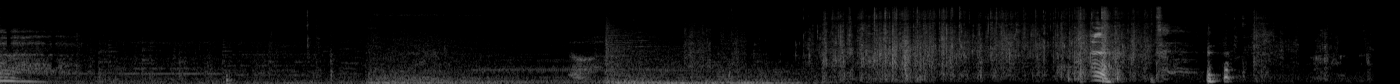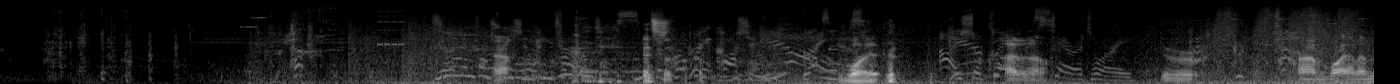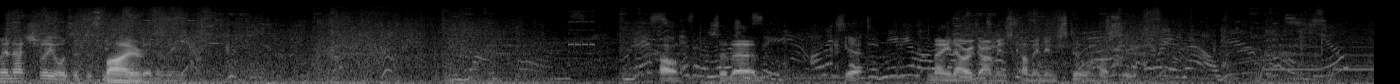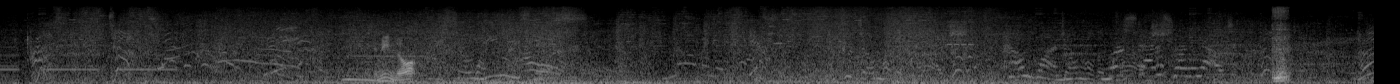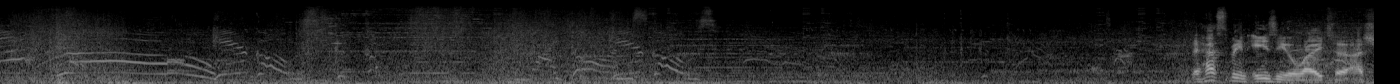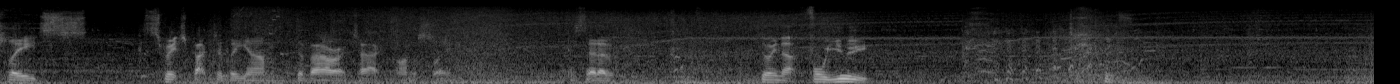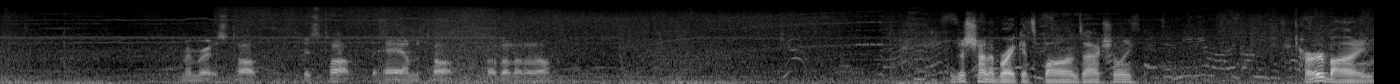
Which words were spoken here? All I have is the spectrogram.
Zone infiltration confirmed. Appropriate caution. Lightning. What? I shall claim I don't know. this territory. there- um, what element actually, or is it just Fire. enemy? Oh, so the yeah, main Aragami is coming in still. I see. Can he not? There has to be an easier way to actually switch back to the um, Devour attack, honestly. Instead of doing that for you. Remember it's top. It's top. The hair on the top. Blah, blah, blah. I'm just trying to break its bonds, actually. Turbine.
